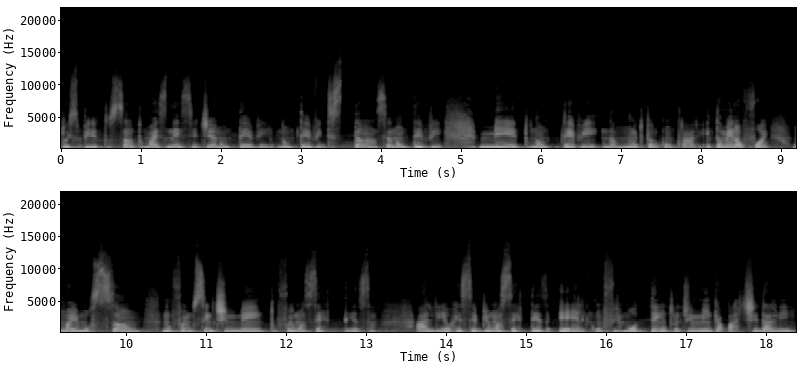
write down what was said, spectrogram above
do Espírito Santo, mas nesse dia não teve, não teve distância, não teve medo, não teve, não, muito pelo contrário. E também não foi uma emoção, não foi um sentimento, foi uma certeza. Ali eu recebi uma certeza, ele confirmou dentro de mim que a partir dali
